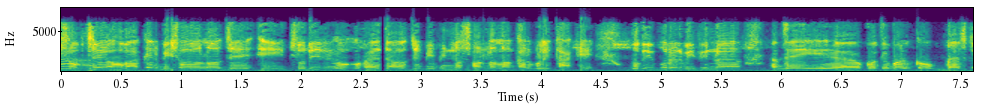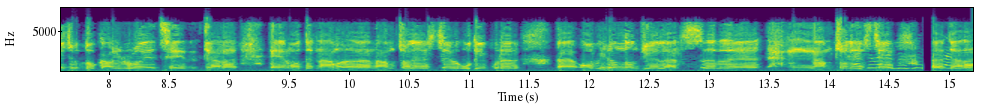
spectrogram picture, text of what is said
সবচেয়ে অবাকের বিষয় হলো যে এই চুরির হয়ে যাওয়া যে বিভিন্ন স্বর্ণলঙ্কার গুলি থাকে উদয়পুরের বিভিন্ন যে কতিপয় বেশ কিছু দোকান রয়েছে যারা এর মধ্যে নাম নাম চলে এসছে। উদয়পুরের অভিনন্দন জুয়েলার্স এর নাম চলে এসছে। যারা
